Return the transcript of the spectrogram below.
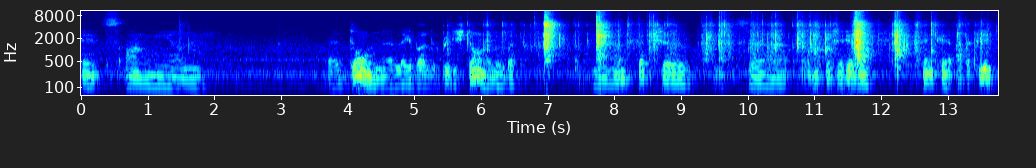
it's on the um, Dawn label, the British Dawn label, but it's uh, manufactured here by, I think, uh, Ataclit.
